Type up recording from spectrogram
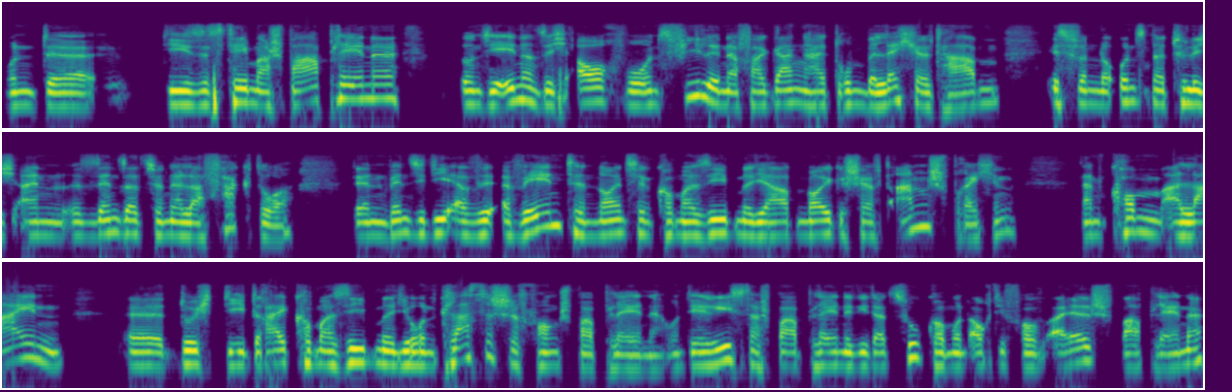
Und äh, dieses Thema Sparpläne und Sie erinnern sich auch, wo uns viele in der Vergangenheit drum belächelt haben, ist für uns natürlich ein sensationeller Faktor. Denn wenn Sie die erwähnte 19,7 Milliarden Neugeschäft ansprechen, dann kommen allein äh, durch die 3,7 Millionen klassische Fondssparpläne und die Riester-Sparpläne, die dazukommen und auch die VWL-Sparpläne,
